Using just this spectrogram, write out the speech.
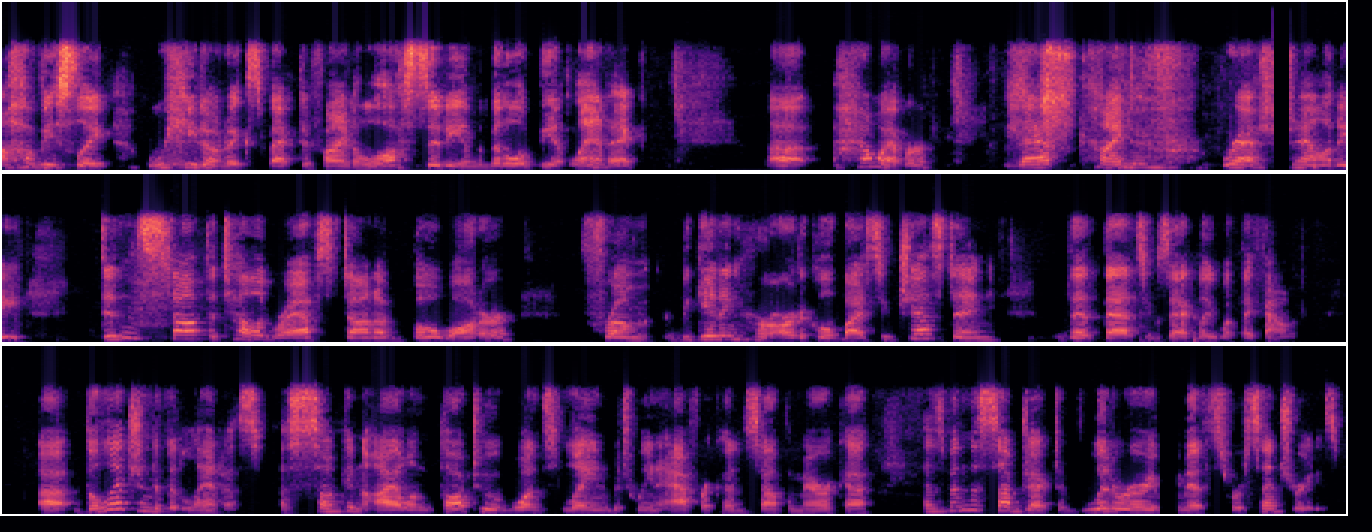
Obviously, we don't expect to find a lost city in the middle of the Atlantic. Uh, however, that kind of rationality didn't stop the Telegraph's Donna Bowater from beginning her article by suggesting that that's exactly what they found. Uh, the legend of Atlantis, a sunken island thought to have once lain between Africa and South America, has been the subject of literary myths for centuries.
